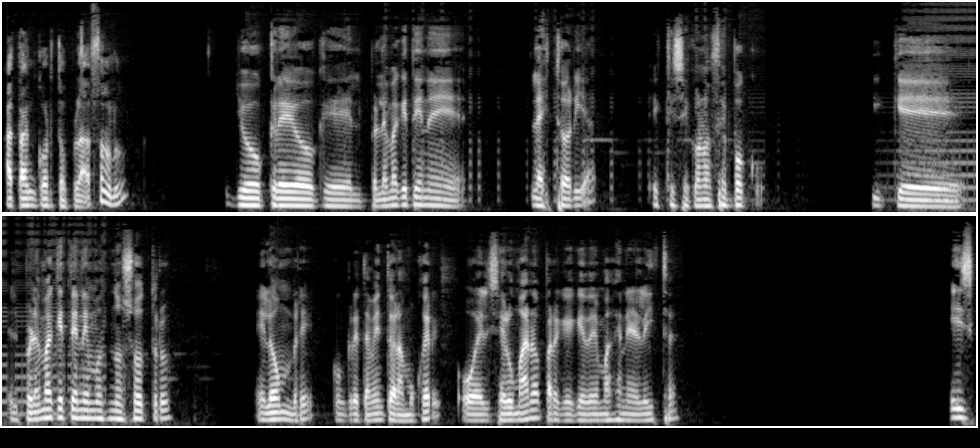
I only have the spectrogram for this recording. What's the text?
a tan corto plazo, ¿no? Yo creo que el problema que tiene la historia es que se conoce poco y que el problema que tenemos nosotros, el hombre, concretamente o la mujer, o el ser humano, para que quede más generalista, es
